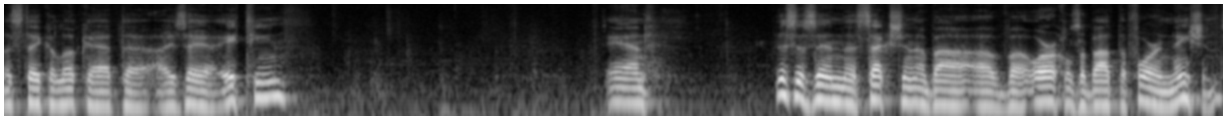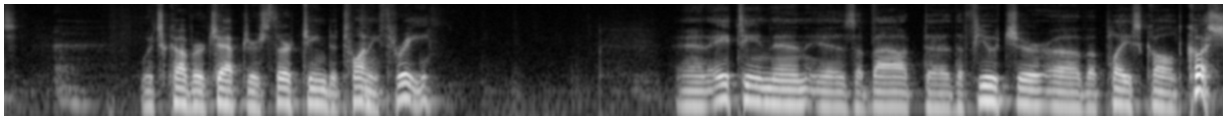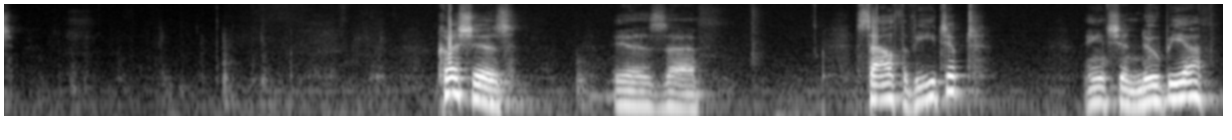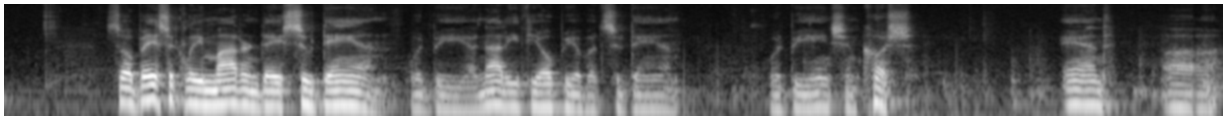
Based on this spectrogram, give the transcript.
Let's take a look at uh, Isaiah 18. And this is in the section about, of uh, oracles about the foreign nations, which cover chapters 13 to 23. And 18 then is about uh, the future of a place called Cush. Cush is, is uh, south of Egypt, ancient Nubia. So basically, modern day Sudan would be uh, not Ethiopia, but Sudan would be ancient Kush. And uh,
